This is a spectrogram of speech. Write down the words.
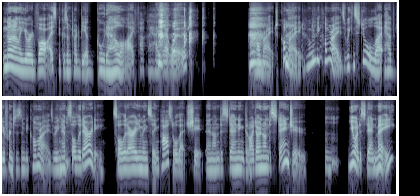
not only your advice, because I'm trying to be a good ally. Fuck, I hate that word. comrade, comrade. We can be comrades. We can still like have differences and be comrades. We can have Mhm. solidarity. Solidarity means seeing past all that shit and understanding that I don't understand you. Mhm. You understand me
